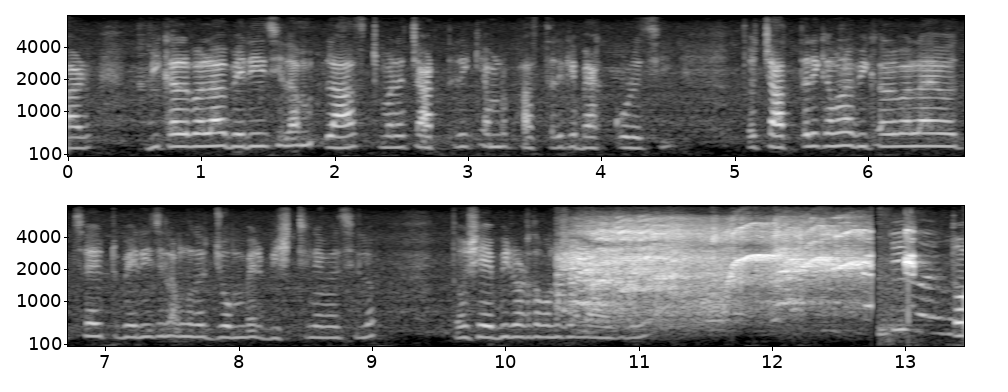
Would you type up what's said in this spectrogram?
আর বিকালবেলা বেরিয়েছিলাম লাস্ট মানে চার তারিখে আমরা পাঁচ তারিখে ব্যাক করেছি। তো চার তারিখে আমরা বিকালবেলায় হচ্ছে একটু বেরিয়েছিলাম, কিন্তু জম্বের বৃষ্টি নেমেছিল। তো সেই ভিডিওটা তোমাদের সামনে আসবে। তো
